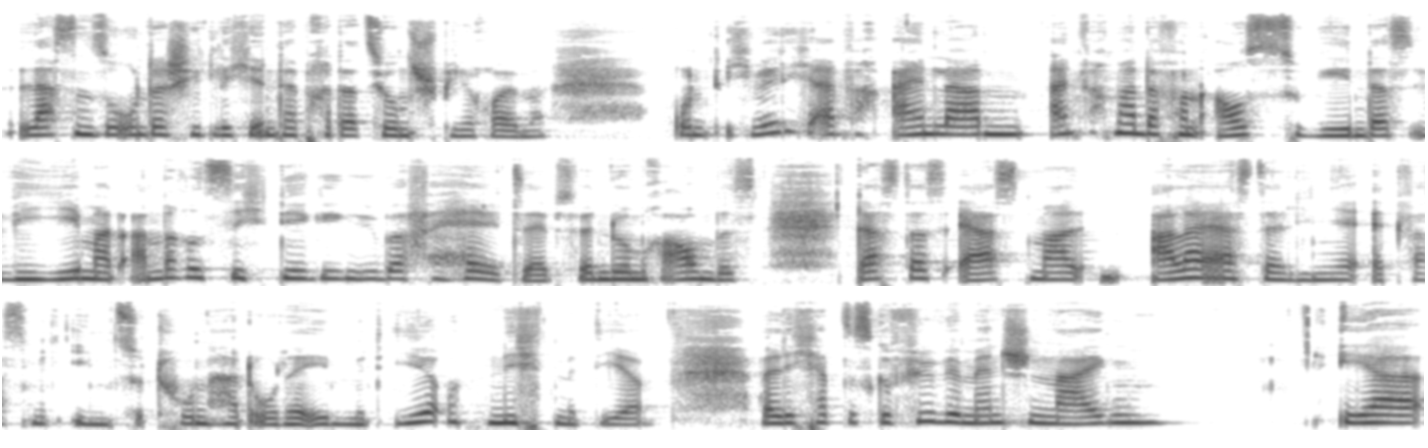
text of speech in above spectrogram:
lassen so unterschiedliche Interpretationsspielräume. Und ich will dich einfach einladen, einfach mal davon auszugehen, dass wie jemand anderes sich dir gegenüber verhält, selbst wenn du im Raum bist, dass das erstmal in allererster Linie etwas mit ihm zu tun hat oder eben mit ihr und nicht mit dir. Weil ich habe das Gefühl, wir Menschen neigen eher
